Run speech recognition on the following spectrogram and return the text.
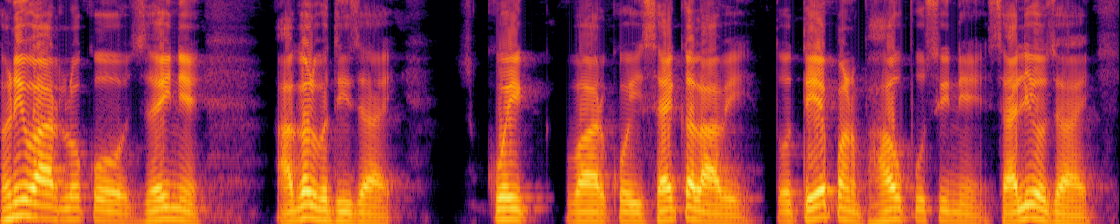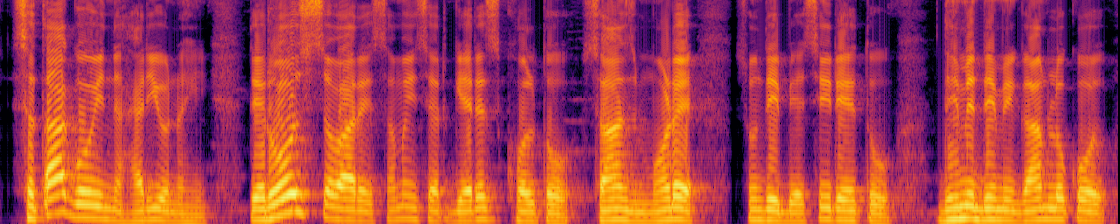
ઘણીવાર લોકો જઈને આગળ વધી જાય. કોઈક વાર કોઈ સાયકલ આવે, તો તે પણ ભાવ પૂછીને ચાલ્યો જાય. છતાં ગોવિંદ હાર્યો નહીં. તે રોજ સવારે સમયસર ગેરેજ ખોલતો, સાંજ મોડે સુધી બેસી રહેતો. ધીમે ધીમે ગામ લોકો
